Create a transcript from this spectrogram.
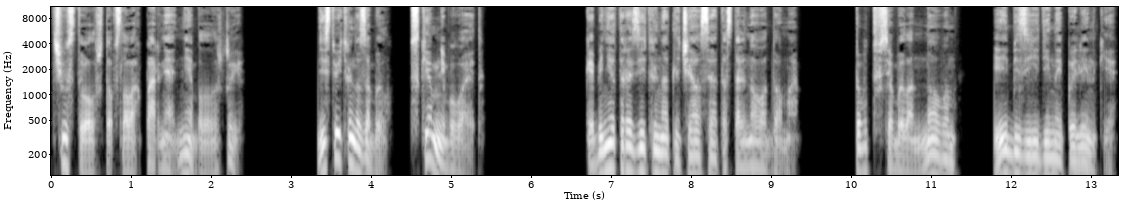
Чувствовал, что в словах парня не было лжи. Действительно забыл. С кем не бывает. Кабинет разительно отличался от остального дома. Тут все было новым и без единой пылинки.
